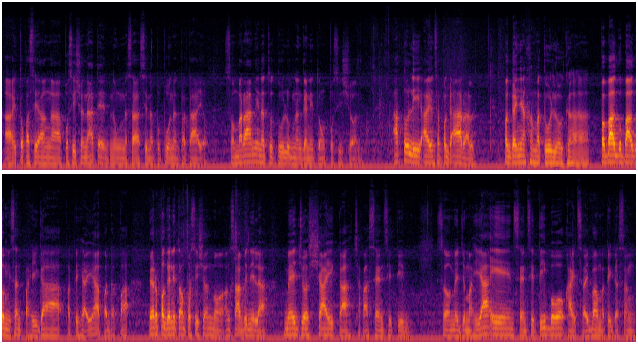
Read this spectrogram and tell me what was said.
Ah, ito kasi ang ah, position natin nung nasa sinapupunan pa tayo. So marami natutulog ng ganitong posisyon. Actually, ayon sa pag-aaral, pag ganyan ka matulog, ah, pabago-bago, minsan pahiga, patihaya, padapa. Pero pag ganito ang position mo, ang sabi nila, medyo shy ka, tsaka sensitive. So, medyo mahiyain, sensitibo, kahit sa iba, matigas ang,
